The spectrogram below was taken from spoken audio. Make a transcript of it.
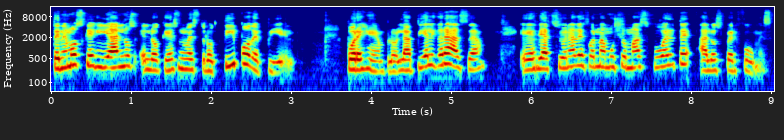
tenemos que guiarnos en lo que es nuestro tipo de piel. Por ejemplo, la piel grasa eh, reacciona de forma mucho más fuerte a los perfumes.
